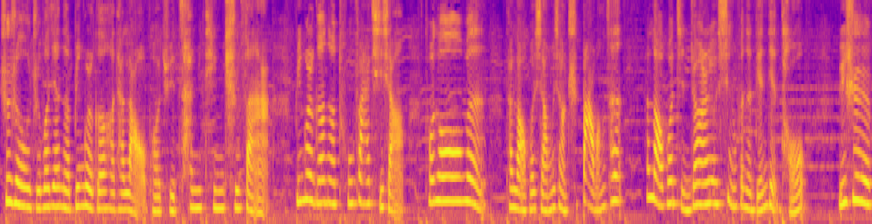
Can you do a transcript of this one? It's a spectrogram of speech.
射手直播间的冰棍哥和他老婆去餐厅吃饭啊，冰棍哥呢突发奇想，偷偷问他老婆想不想吃霸王餐，他老婆紧张而又兴奋的点点头。于是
